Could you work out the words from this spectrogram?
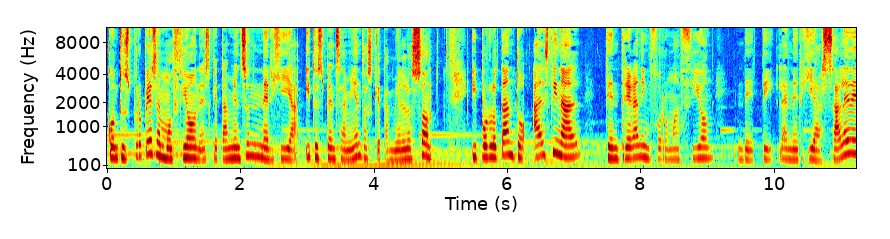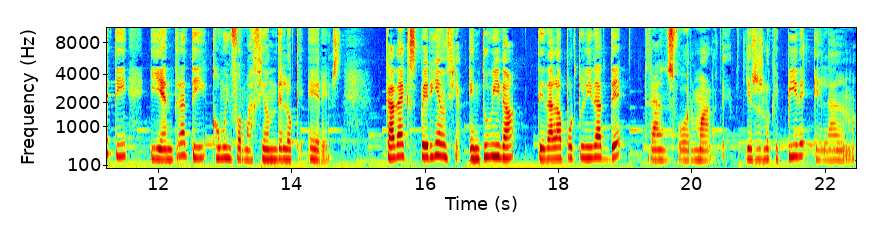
con tus propias emociones que también son energía y tus pensamientos que también lo son. Y por lo tanto, al final te entregan información de ti. La energía sale de ti y entra a ti como información de lo que eres. Cada experiencia en tu vida te da la oportunidad de transformarte. Y eso es lo que pide el alma.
